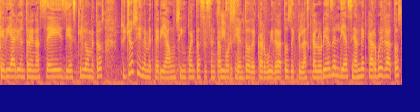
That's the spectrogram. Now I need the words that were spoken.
que diario entrena 6, 10 kilómetros, pues yo sí le metería un 50, 60% de carbohidratos, de que las calorías del día sean de carbohidratos.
